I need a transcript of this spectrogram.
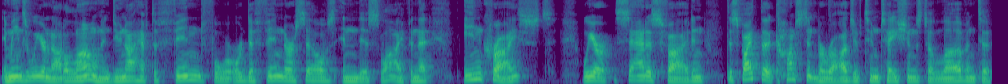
It means we are not alone and do not have to fend for or defend ourselves in this life, and that in Christ we are satisfied. And despite the constant barrage of temptations to love and to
